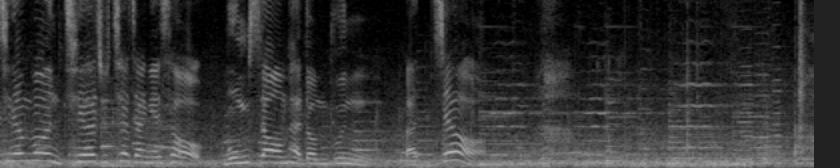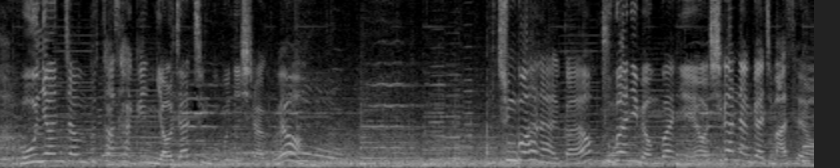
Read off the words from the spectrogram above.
지난번 지하 주차장에서 몸싸움 하던 분 맞죠? 5년 전부터 사귄 여자친구분이시라고요? 충고 하나 할까요? 구관이 명관이에요. 시간 낭비하지 마세요.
